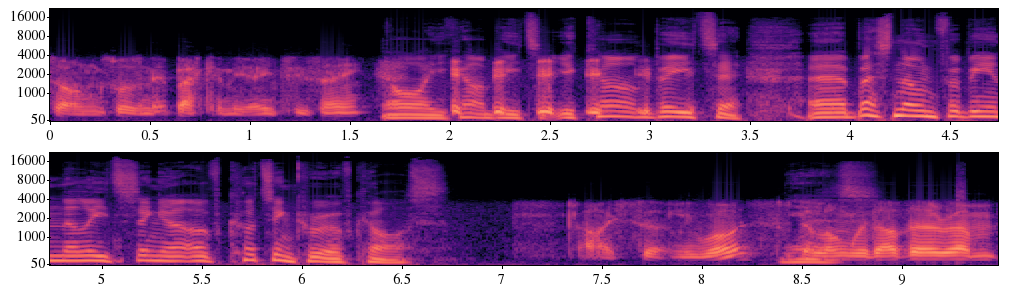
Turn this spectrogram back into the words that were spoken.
songs, wasn't it, back in the 80s, eh? Oh, you can't beat it. You can't beat it. Uh, best known for being the lead singer of Cutting Crew, of course. I certainly was, Yes. along with other um,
